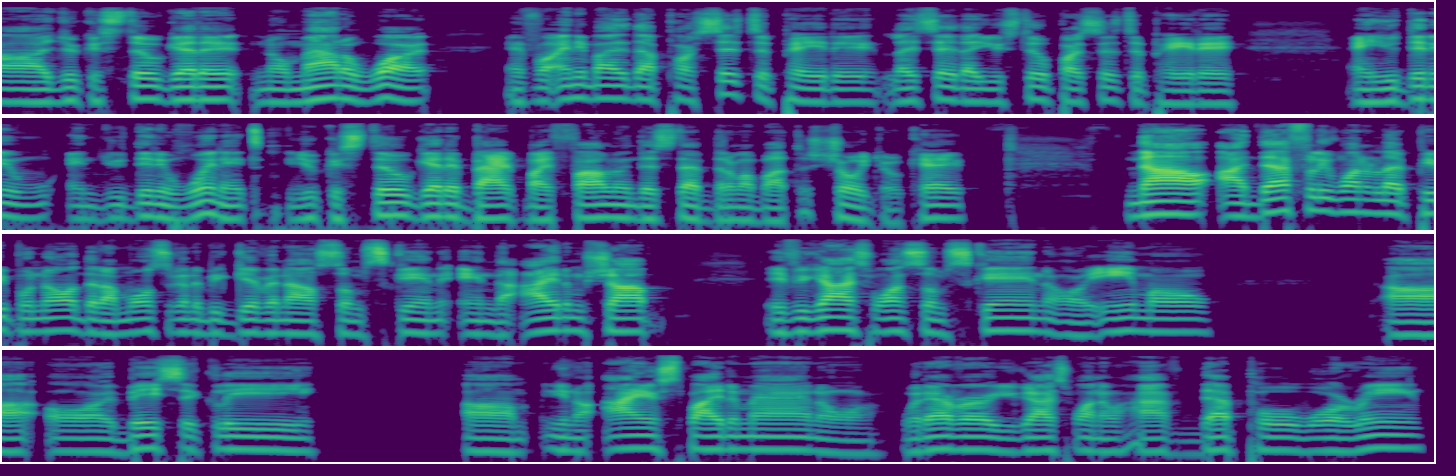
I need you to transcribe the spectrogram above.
uh, you can still get it no matter what. And for anybody that participated, let's say that you still participated and you didn't and you didn't win it, you can still get it back by following the step that I'm about to show you, okay? Now, I definitely want to let people know that I'm also going to be giving out some skin in the item shop. If you guys want some skin or emo, uh, or basically, um, you know, Iron Spider-Man or whatever you guys want to have Deadpool Wolverine,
